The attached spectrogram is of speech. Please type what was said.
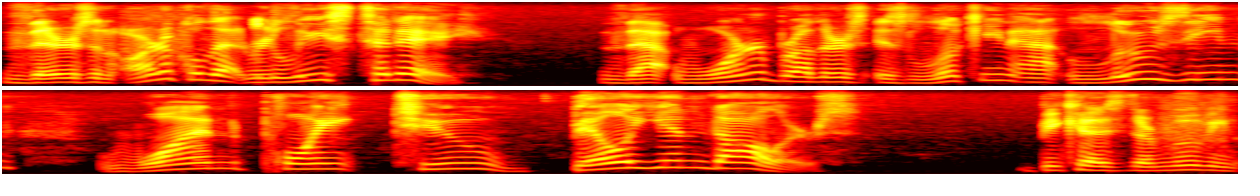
there's an article that released today that Warner Brothers is looking at losing 1.2 billion dollars because they're moving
